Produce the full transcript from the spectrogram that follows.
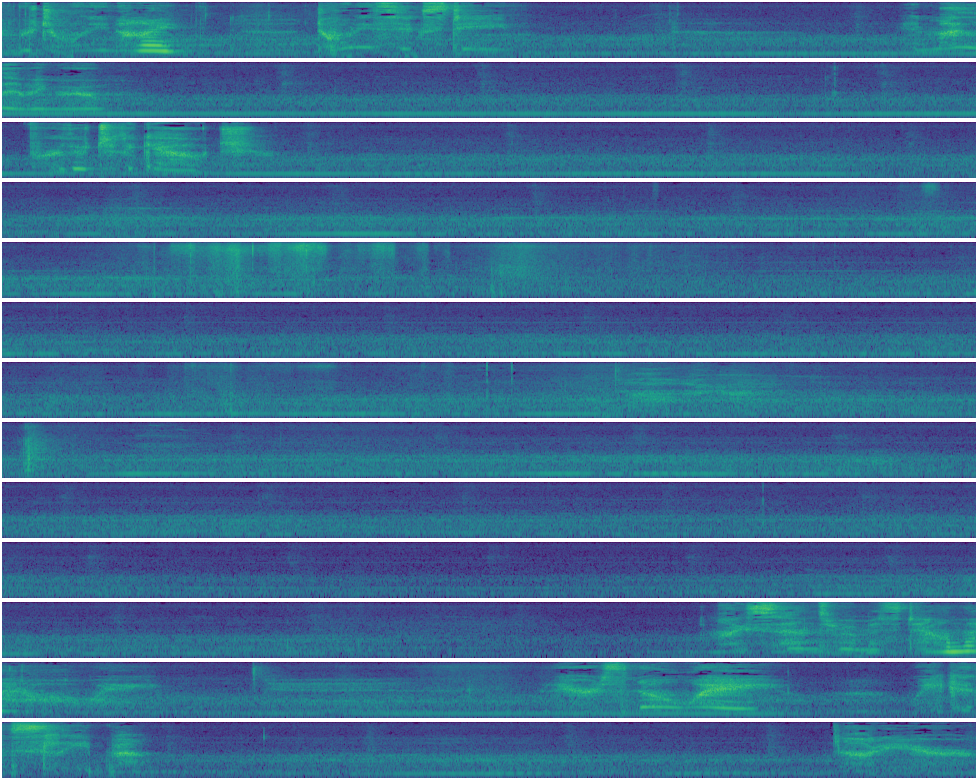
September 29th, 2016, in my living room. Further to the couch. My son's room is down that hallway. There's no way we can sleep. Not here.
